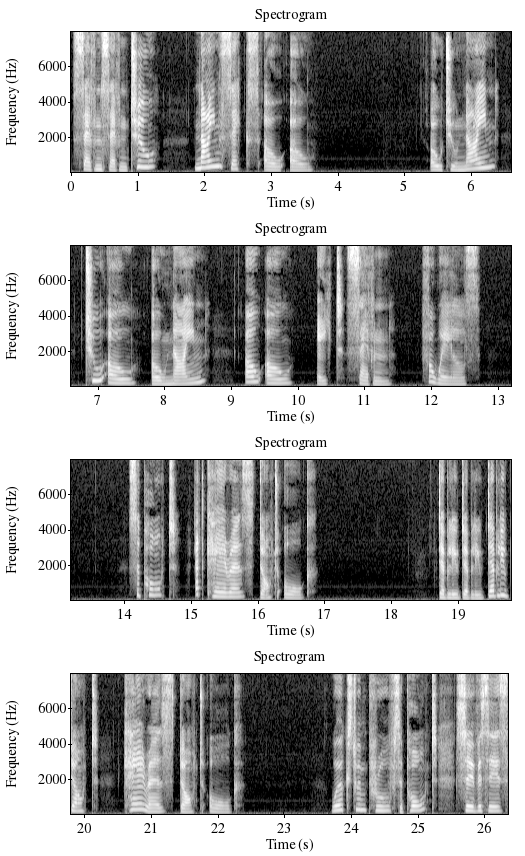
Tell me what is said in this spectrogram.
772 9600 029 2009 0087 for Wales. Support at carers.org www.carers.org works to improve support, services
